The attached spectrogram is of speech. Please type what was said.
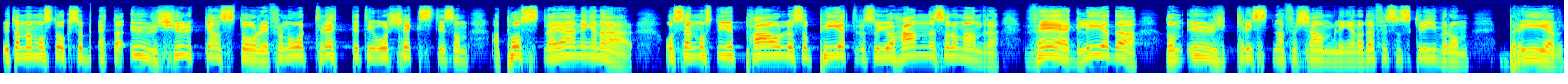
utan man måste också berätta urkyrkans story från år 30 till år 60 som apostlagärningarna är. Och sen måste ju Paulus och Petrus och Johannes och de andra vägleda de urkristna församlingarna och därför så skriver de brev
